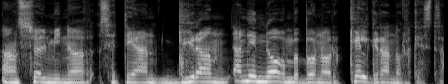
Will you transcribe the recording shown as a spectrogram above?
en seul mineur. C'était un grand, un énorme bonheur. Quel grand orchestre.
